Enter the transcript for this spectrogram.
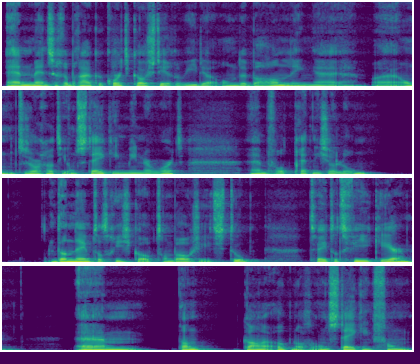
En mensen gebruiken corticosteroïden om de behandeling, uh, om te zorgen dat die ontsteking minder wordt. bijvoorbeeld prednisolon dan neemt dat risico op trombose iets toe. Twee tot vier keer. Um, dan kan er ook nog ontsteking van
